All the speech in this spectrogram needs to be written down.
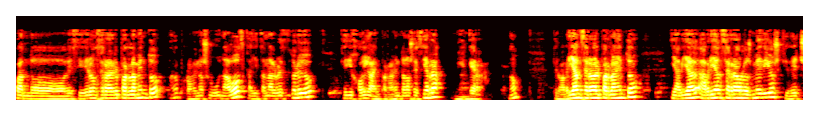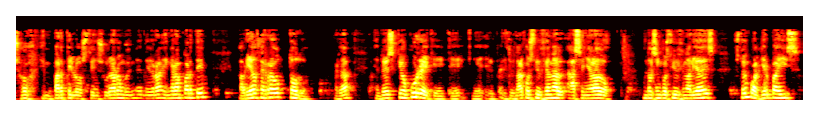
cuando decidieron cerrar el Parlamento, por lo menos hubo una voz, Cayetana Álvarez de Toledo, que dijo, oiga, el Parlamento no se cierra ni en guerra, ¿no? Pero habrían cerrado el Parlamento y había, habrían cerrado los medios, que de hecho en parte los censuraron en gran parte, habrían cerrado todo, ¿verdad? Entonces, ¿qué ocurre? Que, el, Tribunal Constitucional ha señalado unas inconstitucionalidades. Esto en cualquier país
